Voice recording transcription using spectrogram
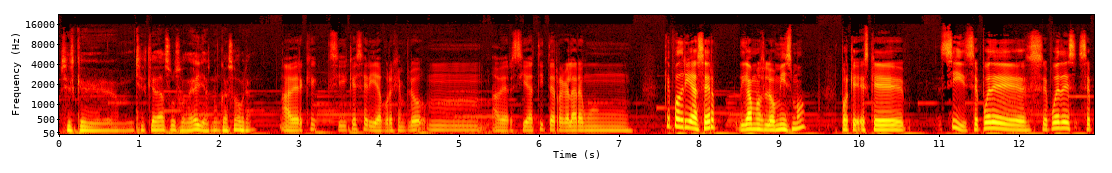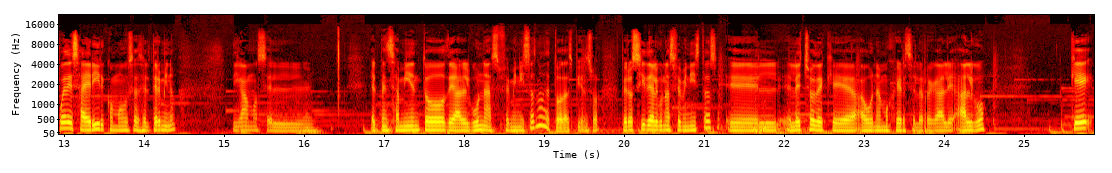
Si es que si es que das uso de ellas, nunca sobran. A ver, ¿qué, sí, ¿qué sería? Por ejemplo, mm, a ver, si a ti te regalaran un... ¿Qué podría ser? Digamos lo mismo. Porque es que sí, se puede, se puede, se puede saherir, como usas el término, digamos, el, el pensamiento de algunas feministas, no de todas pienso, pero sí de algunas feministas, el, el hecho de que a una mujer se le regale algo que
